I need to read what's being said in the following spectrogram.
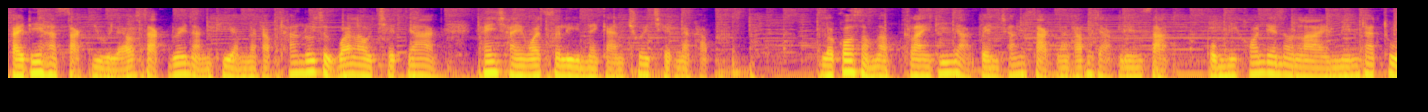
ใครที่หัดสักอยู่แล้วสักด้วยหนังเทียมนะครับ ถ้ารู้สึกว่าเราเช็ดยากให้ใช้วัสลีนในการช่วยเช็ดนะครับ แล้วก็สำหรับใครที่อยากเป็นช่างสักนะครับ อยากเรียนสักผมมีคอร์สเรียนออนไลน์มินทัตทู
